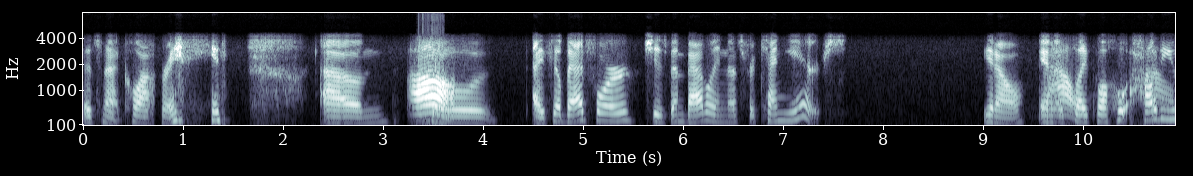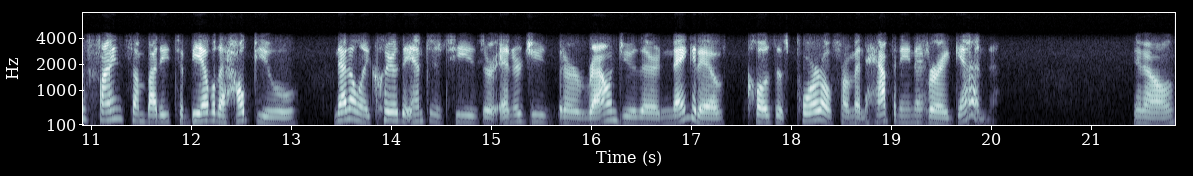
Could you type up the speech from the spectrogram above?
It's not cooperating. um, oh so I feel bad for her. She's been battling this for 10 years. You know, and Wow. it's like, well, who, how do you find somebody to be able to help you not only clear the entities or energies that are around you that are negative, close this portal from it happening ever again? You know,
